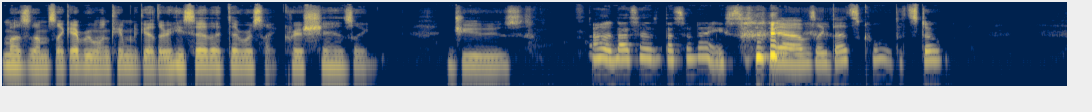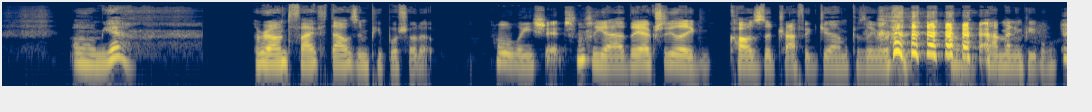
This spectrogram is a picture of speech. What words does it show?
Muslims. Like everyone came together. He said that there was like Christians, like Jews. Oh, that's so, that's so nice. yeah, I was like, that's cool. That's dope. Um, yeah. Around five thousand people showed up. Holy shit. Yeah, they actually like caused a traffic jam because they were that many people.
